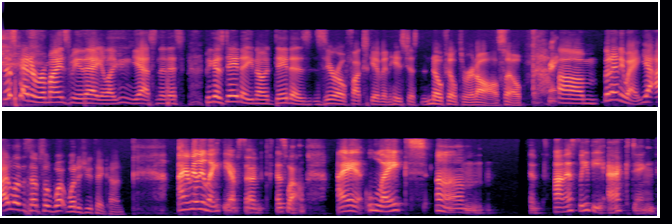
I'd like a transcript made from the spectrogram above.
this kind of reminds me of that. You're like, mm, yes, no, this because Data, you know, Data is zero fucks given. He's just no filter at all. So, right. um, but anyway, yeah, I love this episode. What what did you think, hon? I really liked the episode as well. I liked um honestly the acting.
